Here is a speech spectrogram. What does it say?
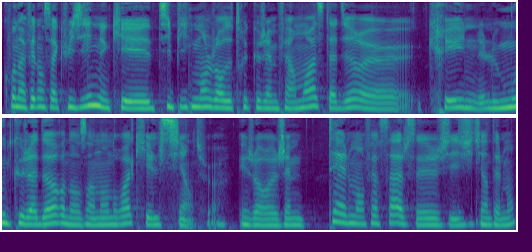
qu'on a fait dans sa cuisine, qui est typiquement le genre de truc que j'aime faire moi, c'est-à-dire euh, créer le mood que j'adore dans un endroit qui est le sien, tu vois. Et genre, j'aime tellement faire ça, j'y tiens tellement.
